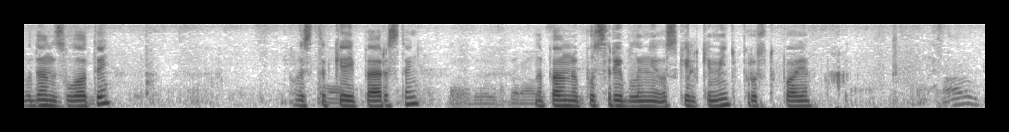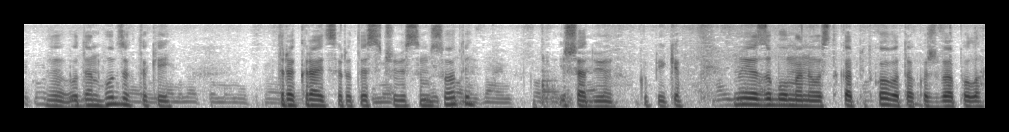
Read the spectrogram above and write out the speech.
один злотий. Ось такий перстень. Напевно, посріблені, оскільки мідь проступає. Е, Один гудзик такий. Три крейцера 1800 і ще дві копійки. Ну, я забув, у мене ось така підкова також випала.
